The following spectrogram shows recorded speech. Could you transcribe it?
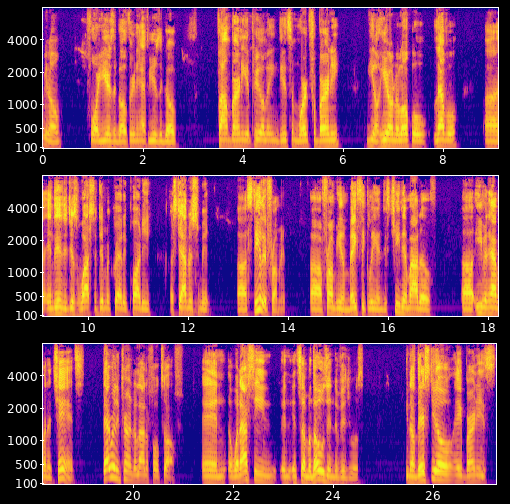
you know, four years ago, three and a half years ago, found Bernie appealing, did some work for Bernie, you know, here on the local level, uh, and then to just watch the Democratic Party establishment uh, steal it from it, uh, from him basically, and just cheat him out of uh, even having a chance. That really turned a lot of folks off. And what I've seen in, in some of those individuals, you know, they're still, hey, Bernie's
